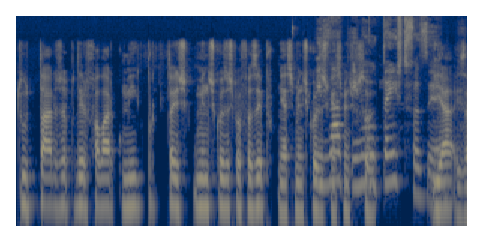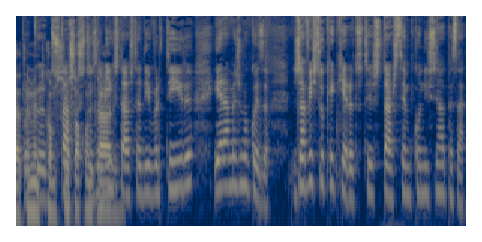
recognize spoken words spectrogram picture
tu estares a poder falar comigo porque tens menos coisas para fazer, porque conheces menos coisas, Exato, conheces menos e pessoas. não o tens de fazer. Yeah, exatamente, Porque como se fosse ao teus contrário. amigos, estás-te a divertir e era a mesma coisa. Já viste o que é que era? Tu tens de estar sempre condicionado a pensar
